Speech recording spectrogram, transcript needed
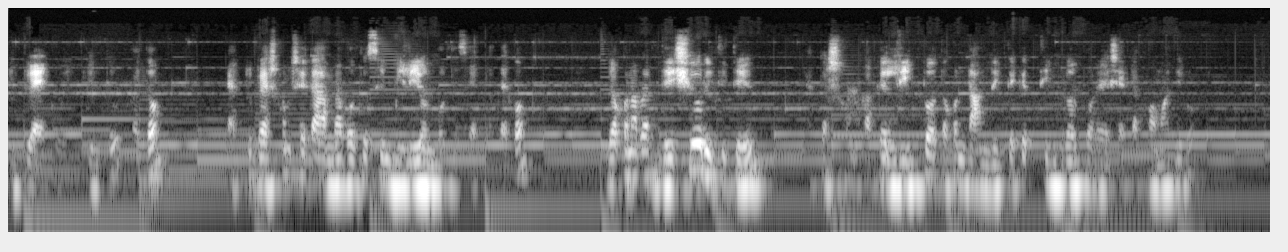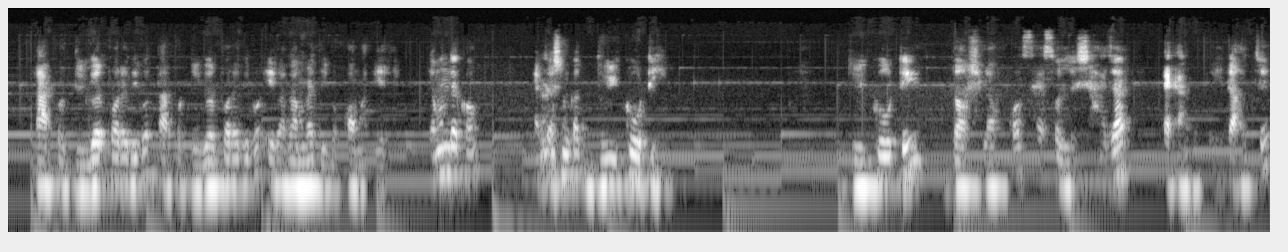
কিন্তু এক কিন্তু হয়তো একটু বেশ কম, সেটা আমরা বলতেছি মিলিয়ন বলতেছি একটা, দেখো। যখন আমরা দেশীয় রীতিতে একটা সংখ্যাকে লিখব, তখন ডান দিক থেকে তিন পরে এসে একটা কমা দিব। তারপর দুই ঘর পরে দিব, তারপর দুই ঘর পরে দিব এভাবে আমরা দিব কমা দিয়ে দিব যেমন দেখো, একটা সংখ্যা দুই কোটি দুই কোটি দশ লক্ষ ছেচল্লিশ হাজার একানব্বই। এটা হচ্ছে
